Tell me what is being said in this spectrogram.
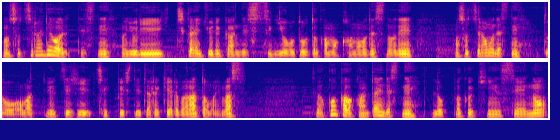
ま、そちらではですね、より近い距離感で質疑応答とかも可能ですので、ま、そちらもですね、えっとまあ、ぜひチェックしていただければなと思います。では今回は簡単にですね、六白金星の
